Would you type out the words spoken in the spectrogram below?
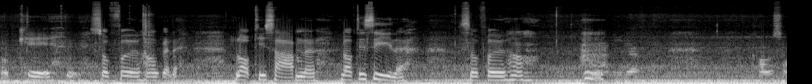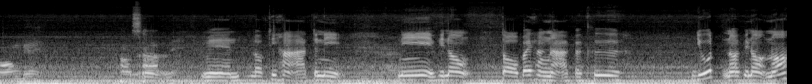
โอเคโซเฟอร์เฮาก็ได้ รอบที่3แล้วรอบที่4แล้วโซเฟอร์เฮาอันนี้แล้วเขาสองเด้เขาสามแม่นรอบที่ห้าตัวนี้ นี่พี่น้องต่อไปข้างหน้าก็คือหยุดเนาะพี่น้องเนาะ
